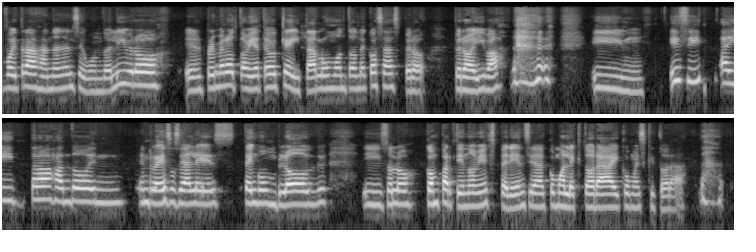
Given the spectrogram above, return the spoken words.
voy trabajando en el segundo libro. El primero todavía tengo que editarlo un montón de cosas, pero, pero ahí va. y, y sí, ahí trabajando en, en redes sociales, tengo un blog y solo compartiendo mi experiencia como lectora y como escritora.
